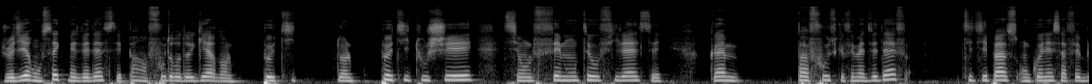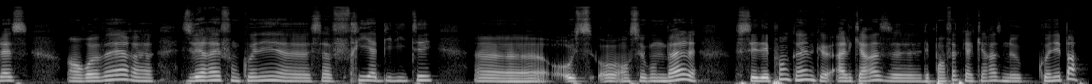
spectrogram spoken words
Je veux dire, on sait que Medvedev, c'est pas un foudre de guerre dans le petit, dans le petit toucher. Si on le fait monter au filet, c'est quand même pas fou ce que fait Medvedev. Tsitsipas, on connaît sa faiblesse en revers. Zverev, on connaît sa friabilité en seconde balle. C'est des points quand même que Alcaraz, des points faibles qu'Alcaraz ne connaît pas.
